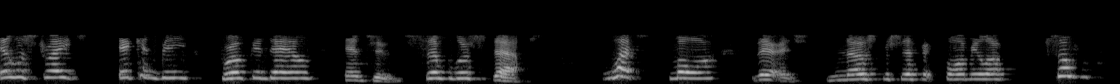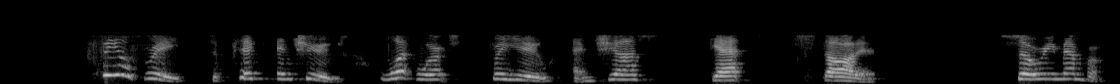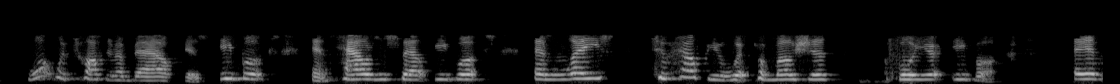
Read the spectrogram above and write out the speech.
illustrates it can be broken down into simpler steps. What's more, there is no specific formula, so feel free to pick and choose what works for you and just get started. So remember, what we're talking about is ebooks and how to sell ebooks and ways to help you with promotion for your ebook. And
